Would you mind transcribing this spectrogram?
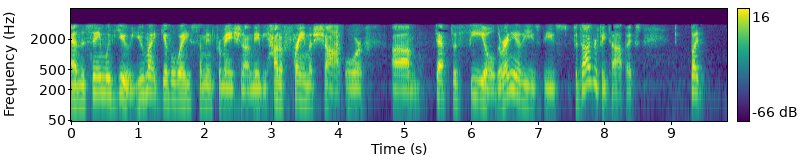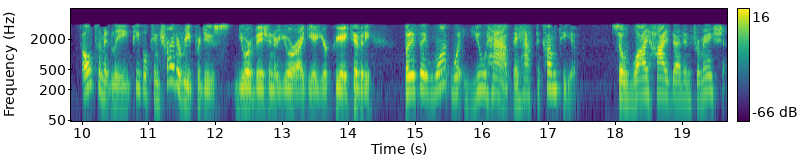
and the same with you. You might give away some information on maybe how to frame a shot or um, depth of field or any of these, these photography topics, but ultimately people can try to reproduce your vision or your idea, your creativity. But if they want what you have, they have to come to you. So why hide that information?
